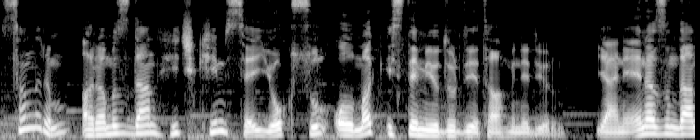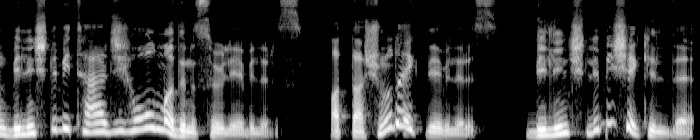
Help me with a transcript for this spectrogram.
Sanırım aramızdan hiç kimse yoksul olmak istemiyordur diye tahmin ediyorum. Yani en azından bilinçli bir tercih olmadığını söyleyebiliriz. Hatta şunu da ekleyebiliriz. Bilinçli bir şekilde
